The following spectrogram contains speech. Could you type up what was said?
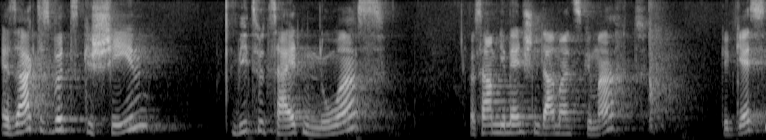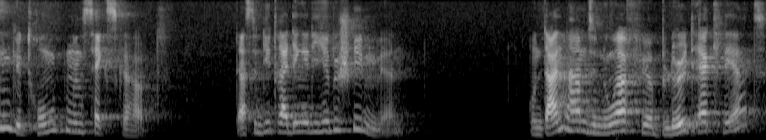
Er sagt, es wird geschehen wie zu Zeiten Noahs. Was haben die Menschen damals gemacht? Gegessen, getrunken und Sex gehabt. Das sind die drei Dinge, die hier beschrieben werden. Und dann haben sie Noah für blöd erklärt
